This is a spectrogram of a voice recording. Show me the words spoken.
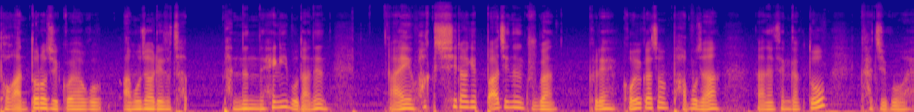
더 안 떨어질 거야 하고 아무 자리에서 자, 받는 행위보다는 아예 확실하게 빠지는 구간 그래 거기까지 한번 봐보자 라는 생각도 가지고 해-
